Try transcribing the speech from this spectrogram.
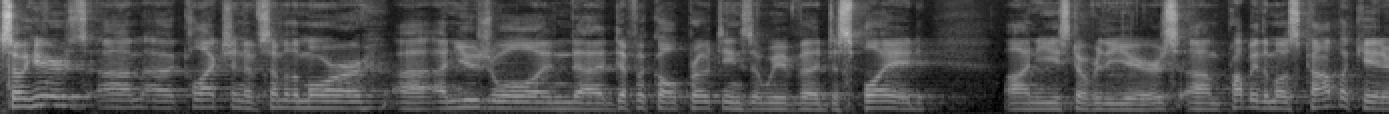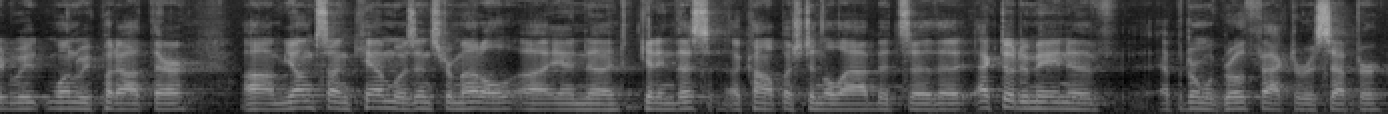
So here's um, a collection of some of the more uh, unusual and uh, difficult proteins that we've displayed on yeast over the years. Um, probably the most complicated one we put out there. Um, Young Sun Kim was instrumental uh, in uh, getting this accomplished in the lab. It's uh, the ectodomain of epidermal growth factor receptor.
